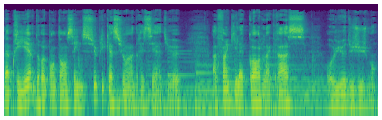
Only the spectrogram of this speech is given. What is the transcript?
La prière de repentance est une supplication adressée à Dieu afin qu'il accorde la grâce au lieu du jugement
